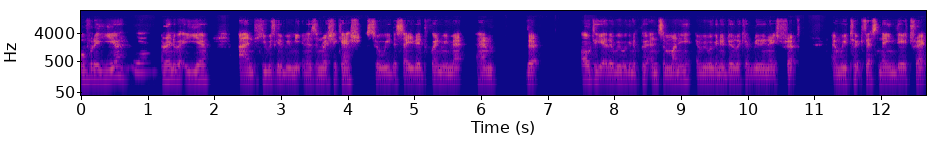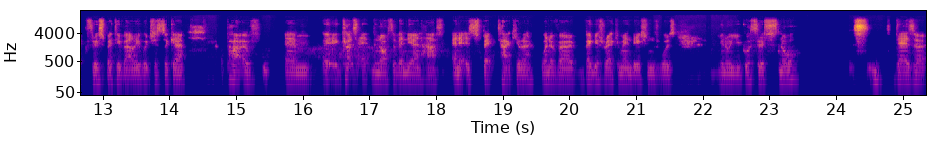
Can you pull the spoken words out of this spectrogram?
over a year, yeah, around about a year, and he was going to be meeting us in Rishikesh. So we decided when we met him that altogether we were going to put in some money and we were going to do like a really nice trip. And we took this nine day trek through Spiti Valley, which is like a, a part of um, it, it cuts the north of India in half, and it is spectacular. One of our biggest recommendations was, you know, you go through snow, desert,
